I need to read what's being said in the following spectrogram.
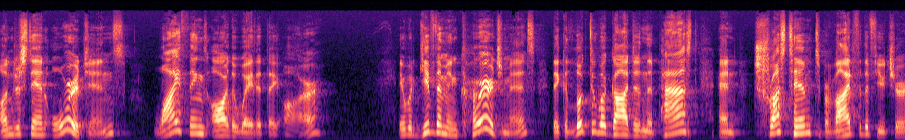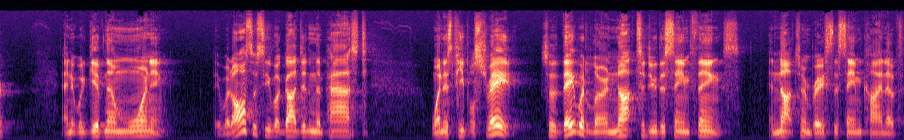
understand origins, why things are the way that they are. It would give them encouragement. They could look to what God did in the past and trust Him to provide for the future. And it would give them warning. They would also see what God did in the past when His people strayed, so that they would learn not to do the same things and not to embrace the same kind of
